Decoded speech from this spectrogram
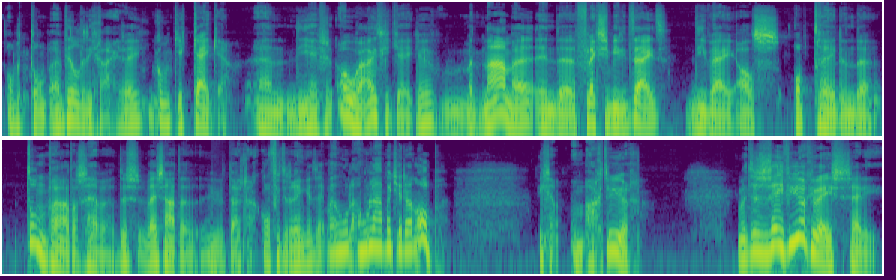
Op een tom, wilde die graag. Zei, kom een keer kijken. En die heeft zijn ogen uitgekeken. Met name in de flexibiliteit die wij als optredende tonpraters hebben. Dus wij zaten thuis nog koffie te drinken. Maar hoe, hoe laat ben je dan op? Ik zei, om acht uur. Maar het is zeven uur geweest, zei hij.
